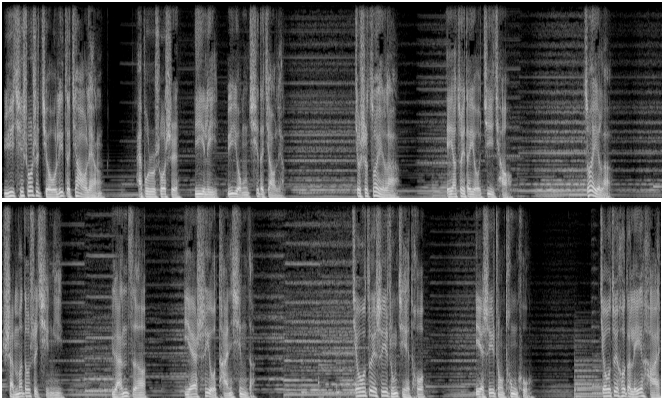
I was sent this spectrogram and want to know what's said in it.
与其说是酒力的较量，还不如说是毅力与勇气的较量。就是醉了，也要醉得有技巧。醉了，什么都是情谊，原则也是有弹性的。酒醉是一种解脱。也是一种痛苦。酒醉后的李海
